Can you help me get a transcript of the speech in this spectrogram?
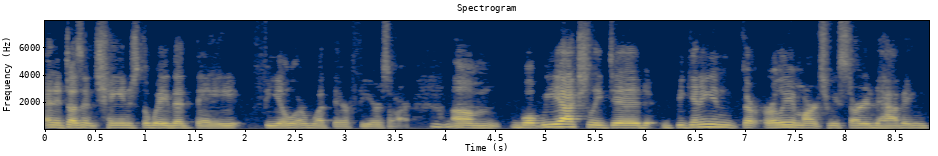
and it doesn't change the way that they feel or what their fears are. Mm-hmm. Um, what we actually did beginning in the early in March, we started having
